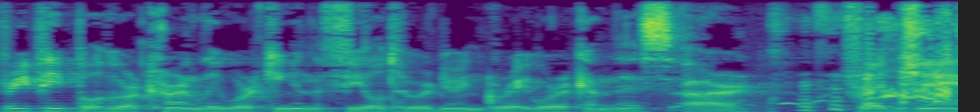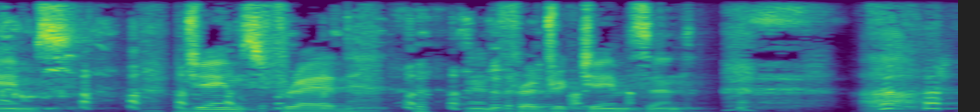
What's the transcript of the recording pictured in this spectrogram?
three people who are currently working in the field who are doing great work on this are Fred James, James Fred, and Frederick Jameson. Ah.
